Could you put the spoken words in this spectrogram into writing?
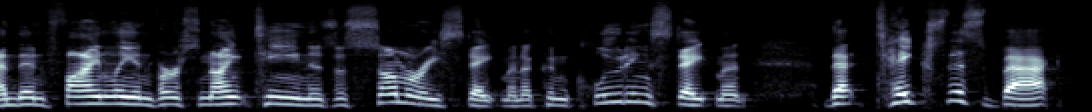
And then finally, in verse 19, is a summary statement, a concluding statement that takes this back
